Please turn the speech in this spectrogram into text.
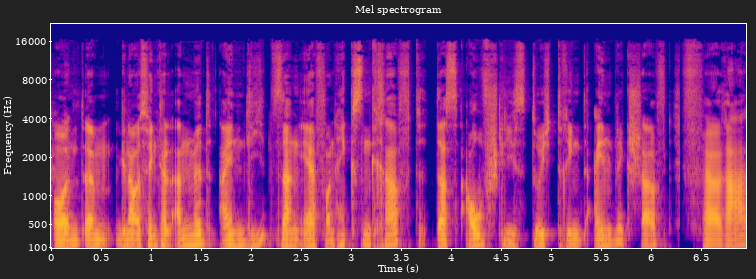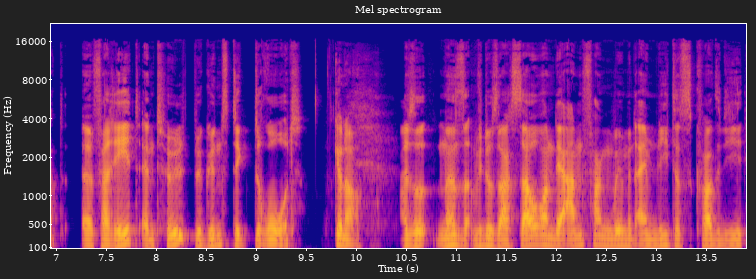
Und ähm, genau, es fängt halt an mit, ein Lied sang er von Hexenkraft, das aufschließt, durchdringt, Einblick schafft, verrat, äh, verrät, enthüllt, begünstigt, droht. Genau. Also, ne, wie du sagst, Sauron, der anfangen will mit einem Lied, das quasi die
